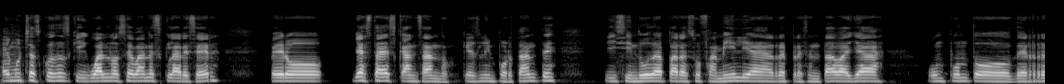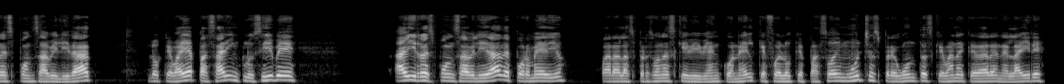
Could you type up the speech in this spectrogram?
hay muchas cosas que igual no se van a esclarecer, pero ya está descansando, que es lo importante, y sin duda para su familia representaba ya un punto de responsabilidad. Lo que vaya a pasar, inclusive hay responsabilidad de por medio para las personas que vivían con él, que fue lo que pasó. Hay muchas preguntas que van a quedar en el aire,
